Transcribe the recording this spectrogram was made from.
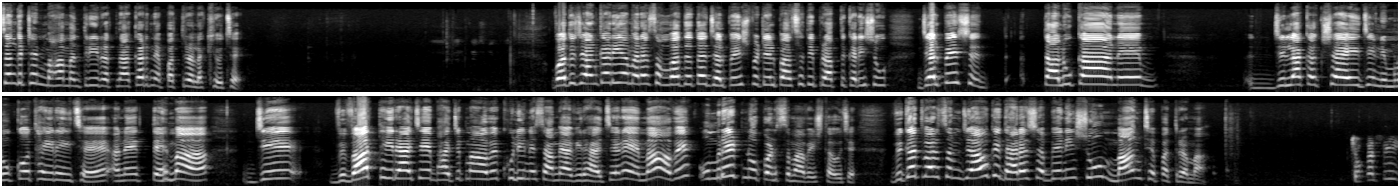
સંગઠન મહામંત્રી રત્નાકરને પત્ર લખ્યો છે. વધુ જાણકારી અમારા સંવાદદાતા જલ્પેશ પટેલ પાસેથી પ્રાપ્ત કરીશું. જલ્પેશ, તાલુકા અને જિલ્લા કક્ષાએ જે નિમણૂકો થઈ રહી છે અને તેમાં જે વિવાદ થઈ રહ્યા છે, ભાજપમાં હવે ખુલીને સામે આવી રહ્યા છે અને એમાં હવે ઉમરેટનો પણ સમાવેશ થયો છે. વિગતવાર સમજાવો કે ધારાસભ્યની શું માંગ છે પત્રમાં? ચોક્કસથી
